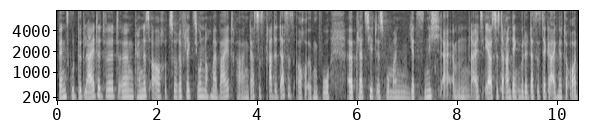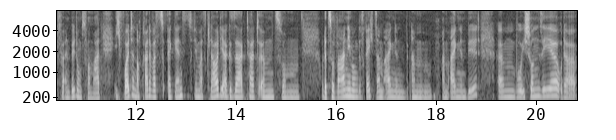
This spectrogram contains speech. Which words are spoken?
wenn es gut begleitet wird, ähm, kann das auch zur Reflexion nochmal beitragen. Das ist gerade, dass es auch irgendwo äh, platziert ist, wo man jetzt nicht ähm, als erstes daran denken würde, das ist der geeignete Ort für ein Bildungsformat. Ich wollte noch gerade was ergänzen zu dem, was Claudia Claudia gesagt hat, ähm, zum, oder zur Wahrnehmung des Rechts am eigenen, am, am eigenen Bild, ähm, wo ich schon sehe oder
